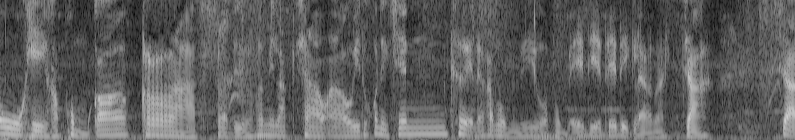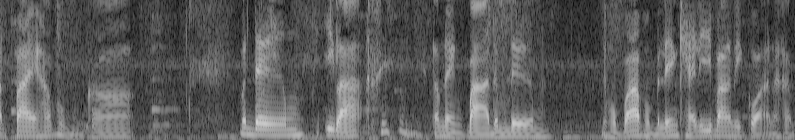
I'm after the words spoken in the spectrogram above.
อเคครับผมก็กราบสวัสดีเพื่อนมิรักชาวอาวีทุกคนอีกเช่นเคยนะครับผมนนี้อยู่กับผมเอเดียได้อีกแล้วนะจ๊ะจัดไปครับผมก็เหมันเดิมอีกละตำแหน่งป่าเดิมๆเดี๋ยวผมว่าผมไปเล่นแครี่บ้างดีกว่านะครับ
